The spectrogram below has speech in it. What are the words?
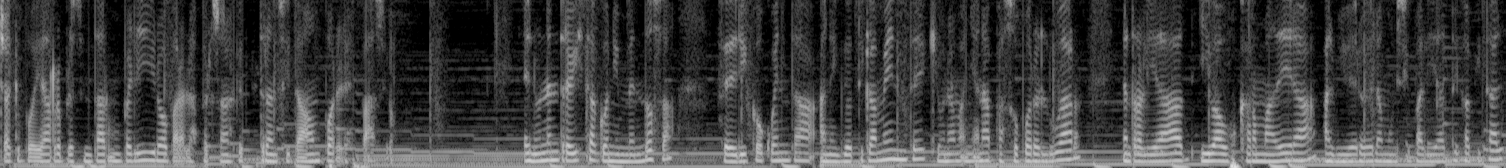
ya que podía representar un peligro para las personas que transitaban por el espacio. En una entrevista con Inmendoza, Federico cuenta anecdóticamente que una mañana pasó por el lugar, en realidad iba a buscar madera al vivero de la municipalidad de Capital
